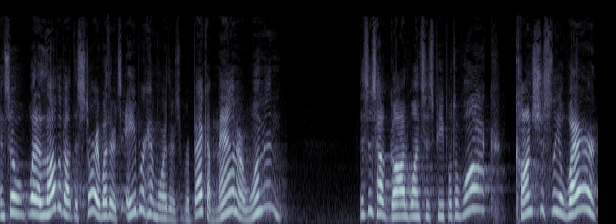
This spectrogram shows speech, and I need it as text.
And so, what I love about this story, whether it's Abraham, or whether it's Rebecca, man or woman, this is how God wants his people to walk, consciously aware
